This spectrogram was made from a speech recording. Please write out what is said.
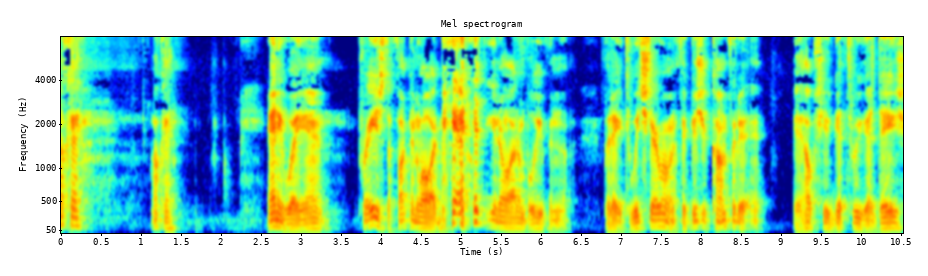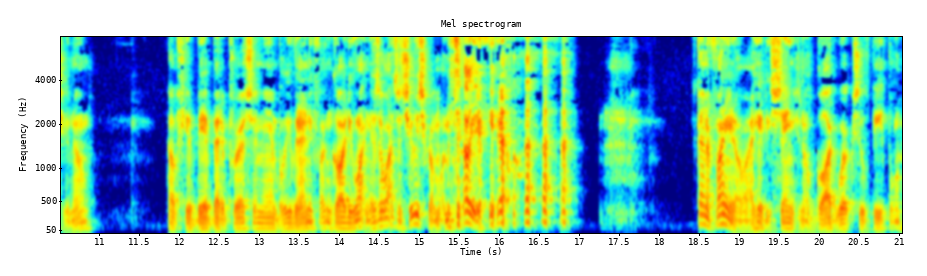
Okay. Okay. Anyway, and praise the fucking Lord, man. you know, I don't believe in... But hey, to each their own. If it gives you comfort, it, it helps you get through your days, you know helps you to be a better person, man. Believe in any fucking God you want. There's a lot to choose from, let me tell you, you know. it's kind of funny, though. I hear these sayings, you know, God works through people.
